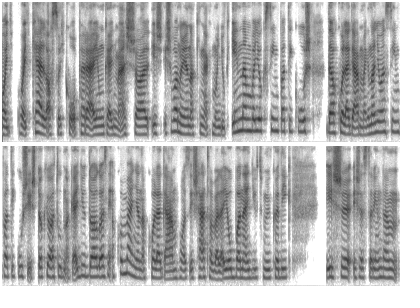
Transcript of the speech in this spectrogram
hogy, hogy kell az, hogy kooperáljunk egymással, és, és van olyan, akinek mondjuk én nem vagyok szimpatikus, de a kollégám meg nagyon szimpatikus, és tök jól tudnak együtt dolgozni, akkor menjen a kollégámhoz, és hát ha vele jobban együtt működik, és, és ez szerintem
